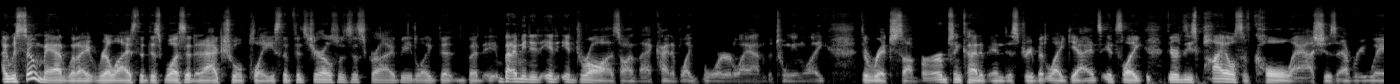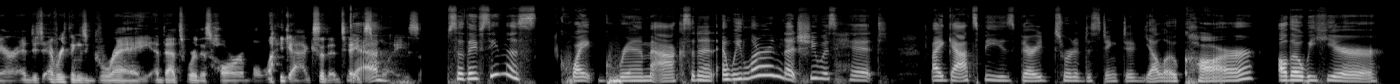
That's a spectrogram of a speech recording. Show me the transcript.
I was so mad when I realized that this wasn't an actual place that Fitzgerald was describing. Like that, but but I mean it, it it draws on that kind of like borderland between like the rich suburbs and kind of industry. But like yeah, it's it's like there are these piles of coal ashes everywhere, and just, everything's gray, and that's where this horrible like accident takes Yeah. place. So they've seen this quite grim accident, and we learn that she was hit by Gatsby's very sort of distinctive yellow car. Although we hear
